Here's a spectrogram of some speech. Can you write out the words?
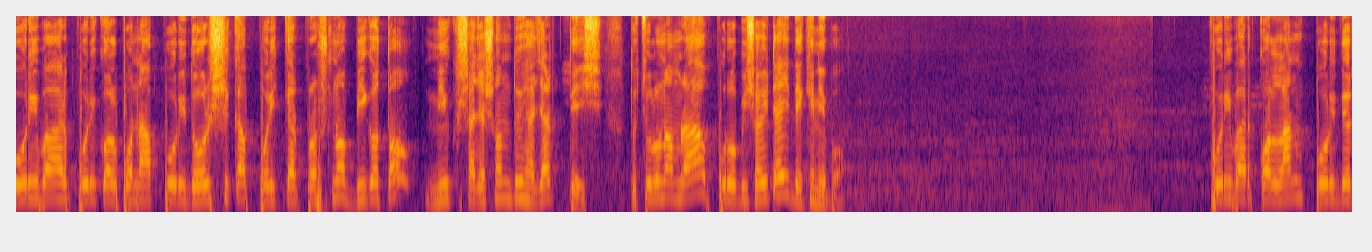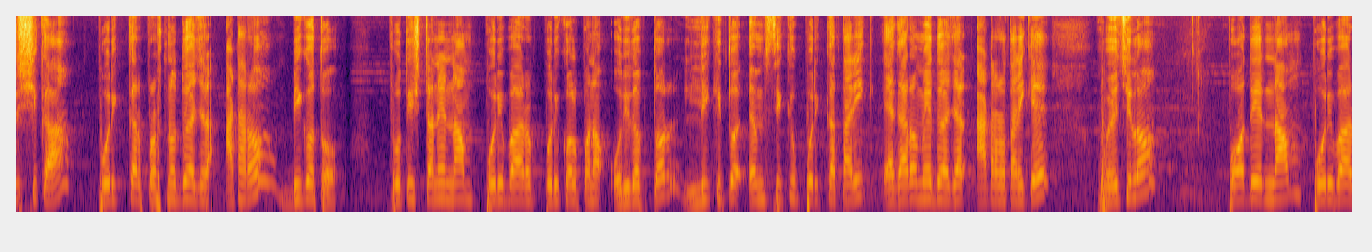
পরিবার পরিকল্পনা পরিদর্শিকা পরীক্ষার প্রশ্ন বিগত নিয়োগ সাজেশন দুই হাজার তেইশ। তো চলুন আমরা পুরো বিষয়টাই দেখে নেব। পরিবার কল্যাণ পরিদর্শিকা পরীক্ষার প্রশ্ন দুই হাজার আঠারো বিগত। প্রতিষ্ঠানের নাম পরিবার পরিকল্পনা অধিদপ্তর। লিখিত এমসিকিউ পরীক্ষা তারিখ এগারো মে দু হাজার আঠারো তারিখে হয়েছিল। পদের নাম পরিবার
